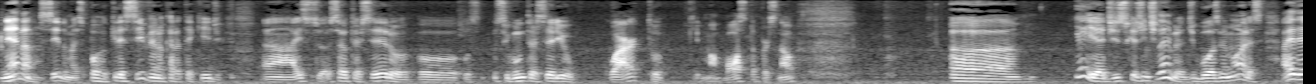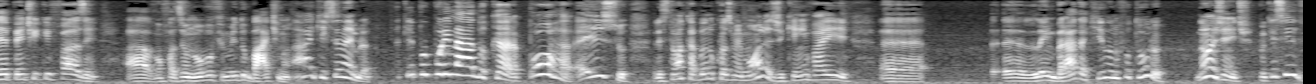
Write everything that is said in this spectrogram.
nem era nascido, mas, porra, eu cresci vendo Karate Kid. Uh, aí saiu o terceiro, o, o, o, segundo, terceiro e o quarto, que é uma bosta, por sinal. Uh, e aí é disso que a gente lembra, de boas memórias. Aí de repente o que fazem? Ah, vão fazer um novo filme do Batman. Ah, o que você lembra? Aquele purpurinado, cara. Porra, é isso. Eles estão acabando com as memórias de quem vai é, é, lembrar daquilo no futuro. Não, gente, porque se,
